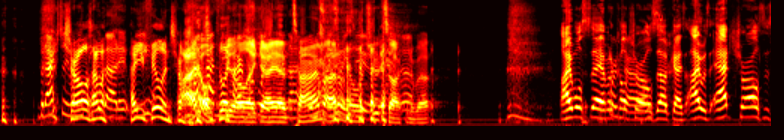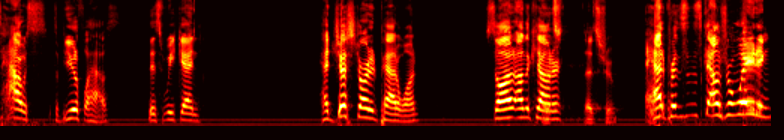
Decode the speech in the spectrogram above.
But actually, Charles, when you how, think about it, how you feeling, Charles? I don't gotten feel the High like I have time. I don't know what you're talking oh. about. I will say, I'm going to call Charles. Charles. out, guys. I was at Charles's house. It's a beautiful house this weekend. Had just started Padawan. Saw it on the counter. That's, that's true. had Princess and the Scoundrel waiting.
